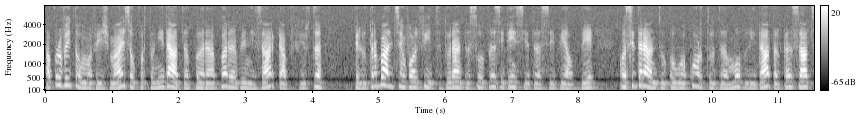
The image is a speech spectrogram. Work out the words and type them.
aproveitou uma vez mais a oportunidade para parabenizar Cabo Verde pelo trabalho desenvolvido durante a sua presidência da CPLP, considerando que o acordo de mobilidade alcançado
